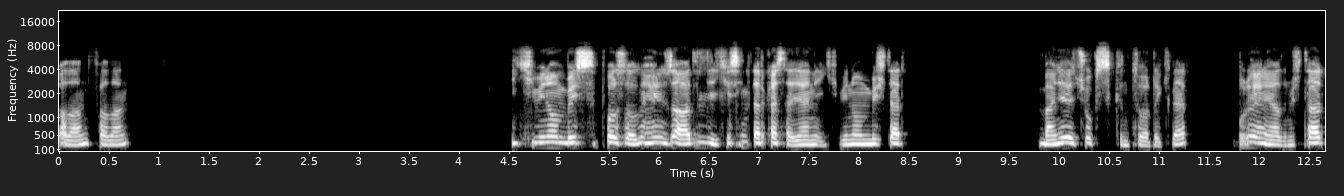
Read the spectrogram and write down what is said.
falan falan. 2015 spor salonu henüz adil değil. Kesinlikle arkadaşlar yani 2015'ler bence de çok sıkıntı oradakiler. Buraya ne yazmışlar?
